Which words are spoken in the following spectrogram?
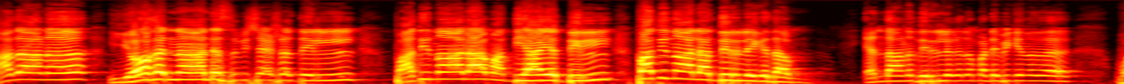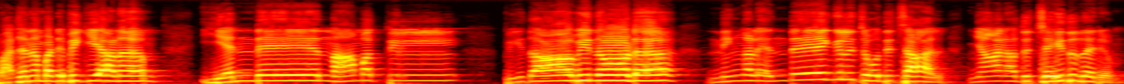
അതാണ് യോഹന്നാന്റെ സുവിശേഷത്തിൽ പതിനാലാം അധ്യായത്തിൽ പതിനാലാം തിരുലിഖിതം. എന്താണ് തിരുലിഖിതം പഠിപ്പിക്കുന്നത്? വചനം പഠിപ്പിക്കുകയാണ് എന്റെ നാമത്തിൽ പിതാവിനോട് നിങ്ങൾ എന്തെങ്കിലും ചോദിച്ചാൽ ഞാൻ അത് ചെയ്തു തരും.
